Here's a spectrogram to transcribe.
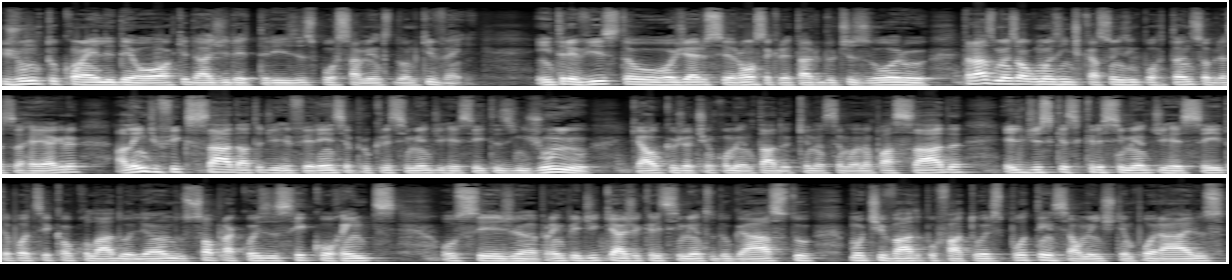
junto com a LDO, que dá as diretrizes para o orçamento do ano que vem. Em entrevista, o Rogério Seron, secretário do Tesouro, traz mais algumas indicações importantes sobre essa regra, além de fixar a data de referência para o crescimento de receitas em junho, que é algo que eu já tinha comentado aqui na semana passada. Ele diz que esse crescimento de receita pode ser calculado olhando só para coisas recorrentes, ou seja, para impedir que haja crescimento do gasto motivado por fatores potencialmente temporários,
